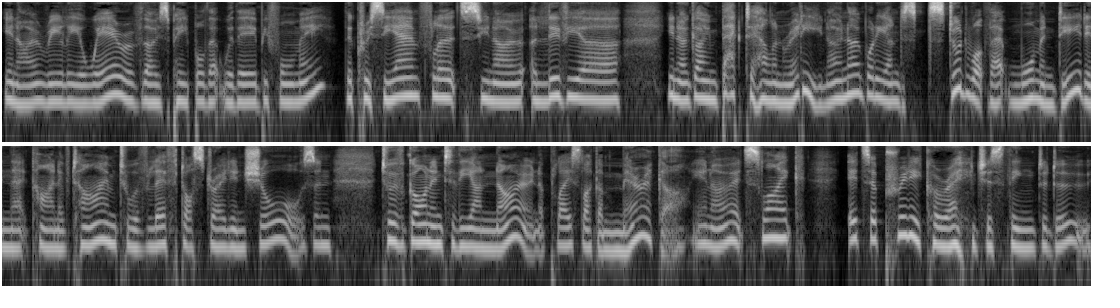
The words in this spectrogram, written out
you know, really aware of those people that were there before me. The Chrissy Amphletts, you know, Olivia, you know, going back to Helen Reddy, you know, nobody understood what that woman did in that kind of time to have left Australian shores and to have gone into the unknown, a place like America, you know, it's like it's a pretty courageous thing to do.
